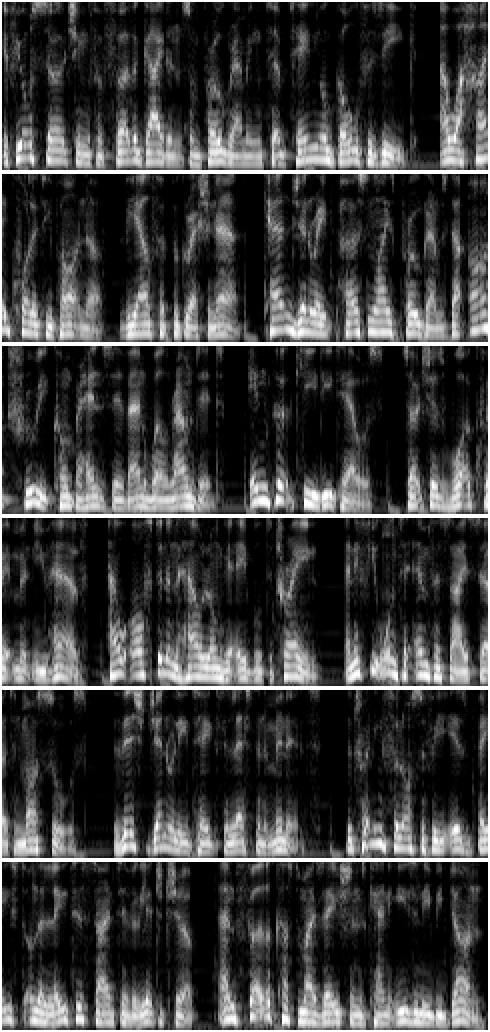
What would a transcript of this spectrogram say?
If you're searching for further guidance on programming to obtain your goal physique, our high quality partner, the Alpha Progression app, can generate personalized programs that are truly comprehensive and well rounded. Input key details, such as what equipment you have, how often and how long you're able to train, and if you want to emphasize certain muscles. This generally takes less than a minute. The training philosophy is based on the latest scientific literature, and further customizations can easily be done,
